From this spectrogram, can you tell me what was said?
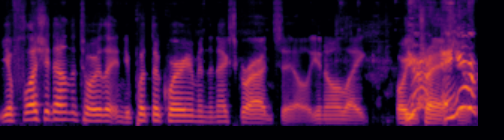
you flush it down the toilet and you put the aquarium in the next garage sale, you know, like or you You're- trash and you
